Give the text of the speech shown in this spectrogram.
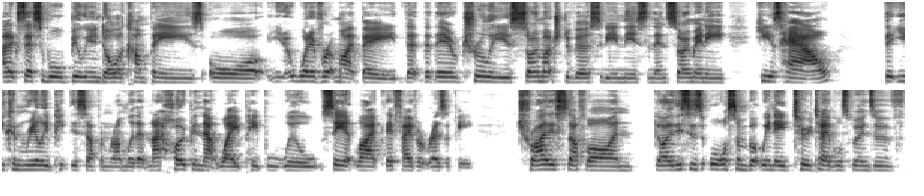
inaccessible billion dollar companies or you know whatever it might be that, that there truly is so much diversity in this and then so many here's how that you can really pick this up and run with it and i hope in that way people will see it like their favorite recipe try this stuff on go this is awesome but we need two tablespoons of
